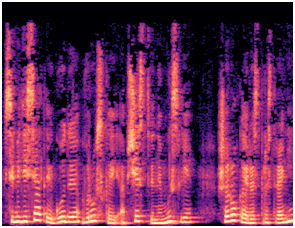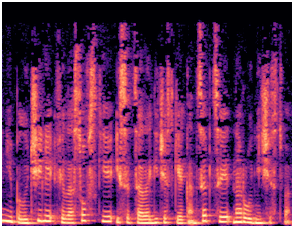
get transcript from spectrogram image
В 70-е годы в русской общественной мысли широкое распространение получили философские и социологические концепции народничества,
